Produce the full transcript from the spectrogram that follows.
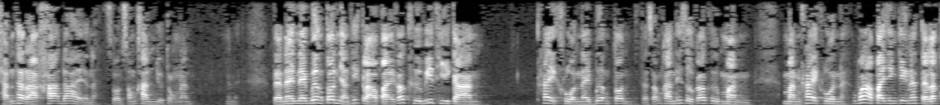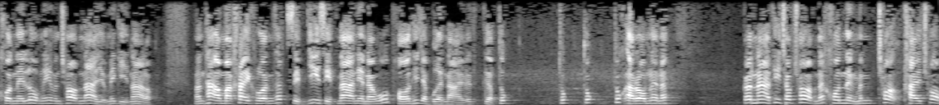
ฉันทราคะได้นะส่วนสำคัญอยู่ตรงนั้น แต่ในในเบื้องต้นอย่างที่กล่าวไปก็คือวิธีการใคร่ครวญในเบื้องต้น แต่สำคัญที่สุดก็คือมันมันใคร่ครวญนะว่าไปจริงๆนะแต่ละคนในโลกนี้มันชอบหน้าอยู่ไม่กี่หน้าหรอกมันถ้าเอามาใคร่ครวญสักสิบยี่สิบหน้าเนี่ยนะโอ้พอที่จะเบื่อหน่ายไปเกือบทุกทุกทุกทุกอารมณ์เลยนะก็หน้าที่ชอบชอบนะคนหนึ่งมันชอบใครชอบ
